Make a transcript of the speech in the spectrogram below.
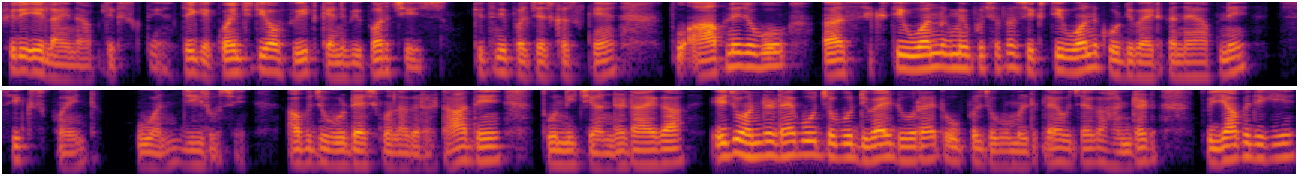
फिर ये लाइन आप लिख सकते हैं, ठीक है? Quantity of wheat can be purchase कितनी परचेज कर सकते हैं? तो आपने जो वो सिक्सटी वन में पूछा था सिक्सटी वन को डिवाइड करना है आपने सिक्स पॉइंट वन ज़ीरो से। अब जो वो डेसिमल अगर हटा दें तो नीचे हंड्रेड आएगा। ये जो हंड्रेड है, वो जब वो डिवाइड हो रहा है तो ऊपर जब वो मल्टीप्लाई हो जाएगा हंड्रेड तो यहाँ पे देखिए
